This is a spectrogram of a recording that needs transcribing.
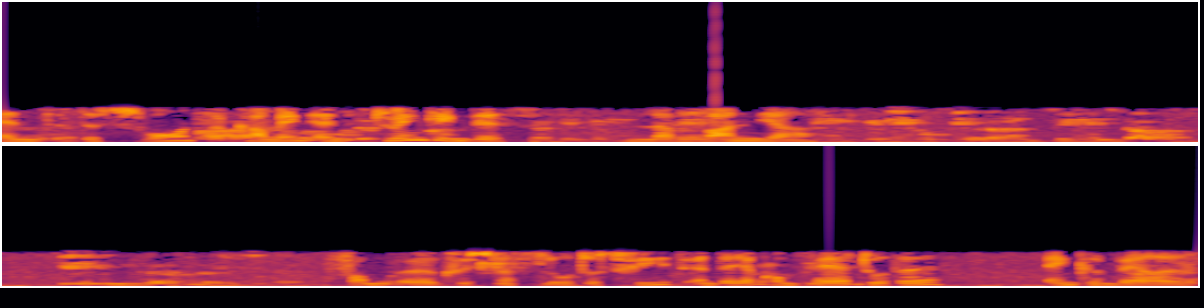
And the swans are coming and drinking this lavanya from uh, Krishna's lotus feet and they are compared to the ankle bells.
